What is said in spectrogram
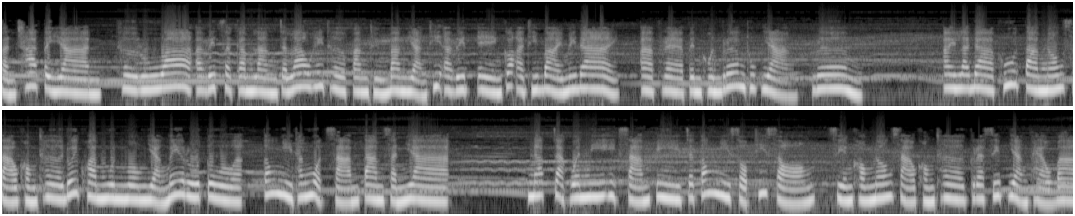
สัญชาตญาณ เธอรู้ว่าอริสกำลังจะเล่าให้เธอฟังถึงบางอย่างที่อริสเองก็อธิบายไม่ได้ อาแพรเป็นคนเริ่มทุกอย่าง เริ่ม ไอระดาพูดตามน้องสาวของเธอด้วยความงุนงงอย่างไม่รู้ตัว ต้องมีทั้งหมดสามตามสัญญา นับจากวันนี้อีกสามปีจะต้องมีศพที่สอง เสียงของน้องสาวของเธอกระซิบอย่างแผ่วเบา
